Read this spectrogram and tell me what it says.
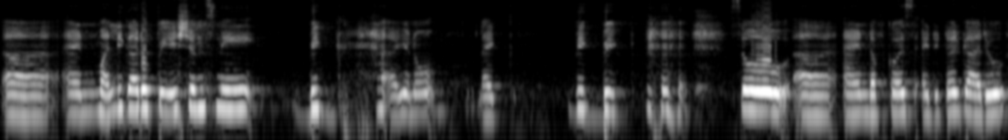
Uh, and Malli Garu, patience ne big, you know, like big, big. so, uh, and of course, editor Garu,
